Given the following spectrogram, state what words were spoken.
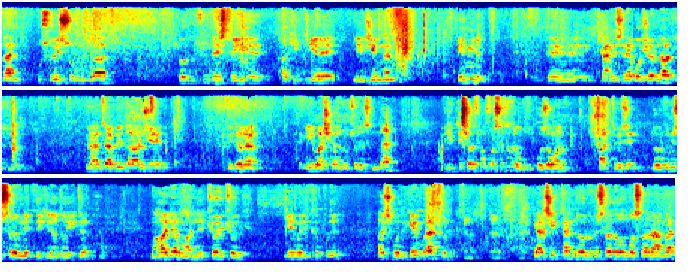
Ben bu süreç sonunda örgütün desteğiyle hak ettiği yere geleceğinden eminim. Ee, kendisine başarılar diliyorum. Bülent abi daha önce bir dönem il başkanlığı sırasında birlikte çalışma fırsatı da bulduk. O zaman partimizin dördüncü sıra milletvekili adayıydı. Mahalle mahalle, köy köy girmedik kapı, açmadık ev, bırakmadık. Evet, evet, evet. Gerçekten dördüncü sırada olmasına rağmen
